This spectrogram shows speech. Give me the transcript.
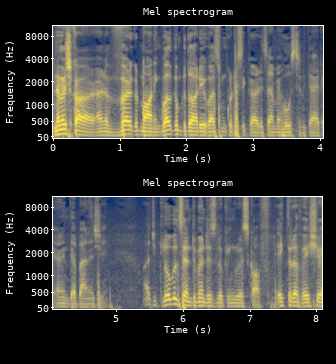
नमस्कार एंड वेरी गुड मॉर्निंग वेलकम टू द ऑडियो कास्ट फ्रॉम कोटेक्स सिक्योरिटीज आई एम होस्ट इन गाइड एंड इंडिया बैनर्जी आज ग्लोबल सेंटिमेंट इज लुकिंग रिस्क ऑफ एक तरफ एशिया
